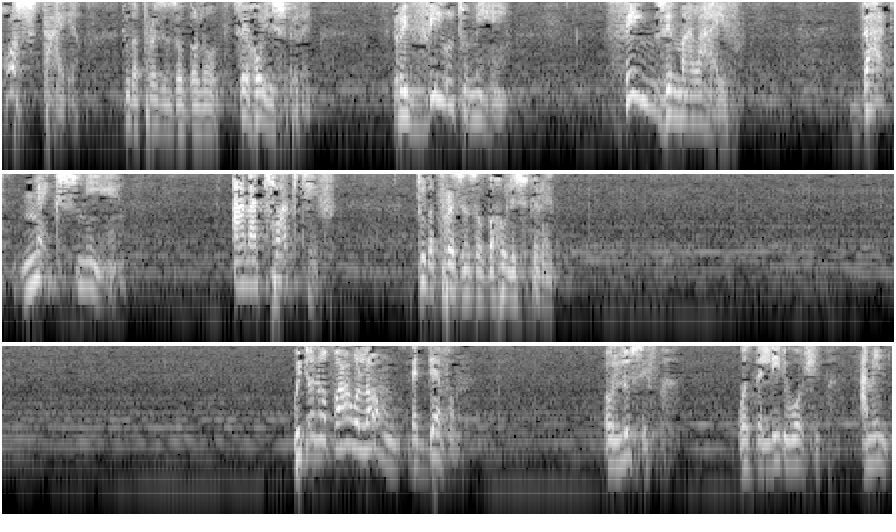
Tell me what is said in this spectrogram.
hostile to the presence of the Lord. Say, Holy Spirit, reveal to me things in my life that makes me unattractive to the presence of the Holy Spirit. We don't know for how long the devil or Lucifer was the lead worshiper. I mean,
